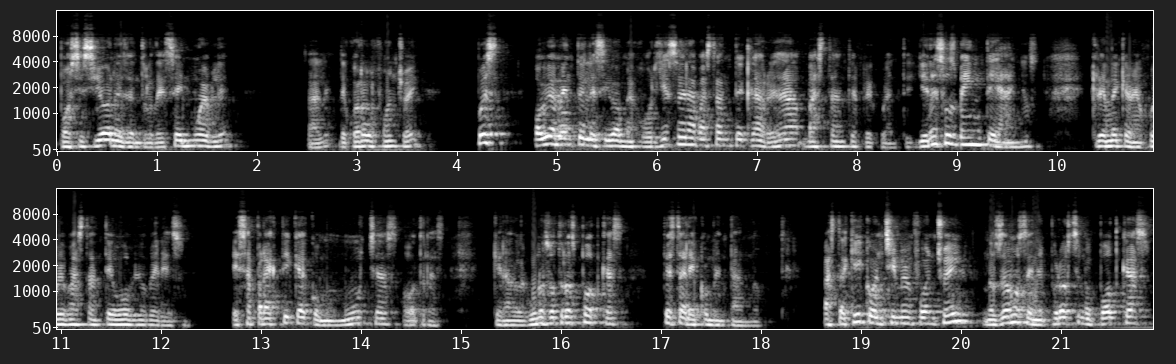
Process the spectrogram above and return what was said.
posiciones dentro de ese inmueble, ¿sale? De acuerdo al feng shui, pues obviamente les iba mejor. Y eso era bastante claro, era bastante frecuente. Y en esos 20 años, créeme que me fue bastante obvio ver eso. Esa práctica como muchas otras, que en algunos otros podcasts te estaré comentando. Hasta aquí con Chimen Feng. Nos vemos en el próximo podcast.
